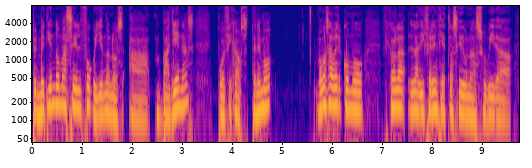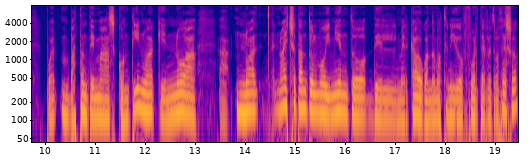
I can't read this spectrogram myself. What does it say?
Permitiendo más el foco yéndonos a ballenas, pues fijaos, tenemos Vamos a ver cómo, fijaos la, la diferencia, esto ha sido una subida pues bastante más continua que no ha, no ha, no ha hecho tanto el movimiento del mercado cuando hemos tenido fuertes retrocesos,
